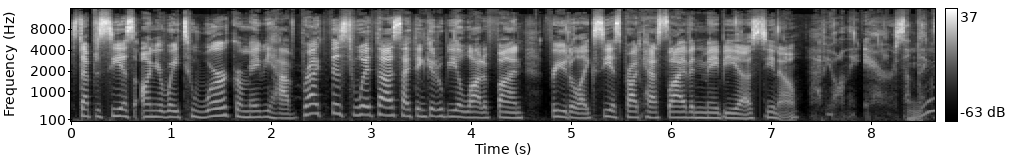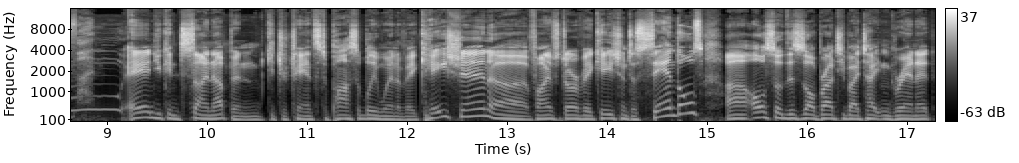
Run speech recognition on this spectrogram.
stop to see us on your way to work or maybe have breakfast with us. I think it'll be a lot of fun for you to like see us broadcast live and maybe us, you know, have you on the air or something fun. And you can sign up and get your chance to possibly win a vacation, a five star vacation to Sandals. Uh, also, this is all brought to you by Titan Granite,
